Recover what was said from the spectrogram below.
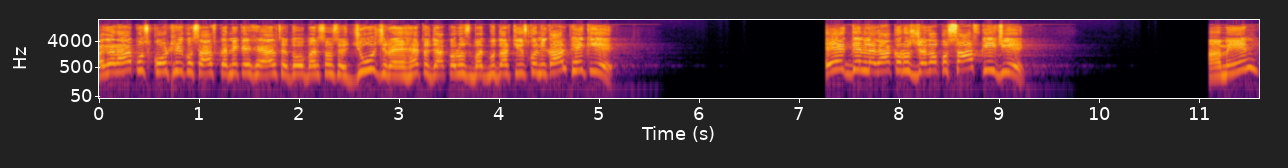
अगर आप उस कोठरी को साफ़ करने के ख्याल से दो बरसों से जूझ रहे हैं तो जाकर उस बदबूदार चीज़ को निकाल फेंकिए। एक दिन लगाकर उस जगह को साफ़ कीजिए। आमीन।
